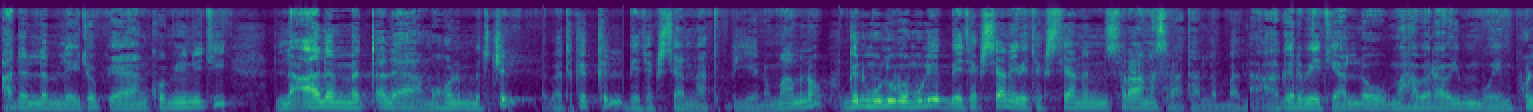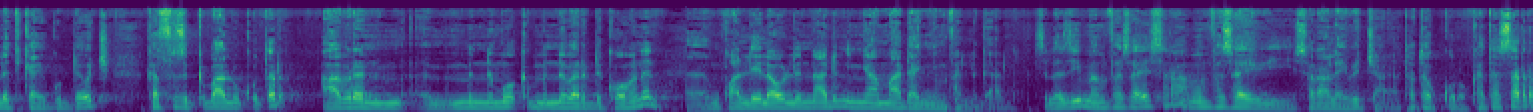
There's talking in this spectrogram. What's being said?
አይደለም ለኢትዮጵያውያን community ለዓለም መጠለያ መሆን የምትችል በትክክል ቤተክርስቲያን ናት ብዬ ነው ማምነው። ግን ሙሉ በሙሉ ቤተክርስቲያን የቤተክርስቲያንን ስራ መስራት አለባት። አገር ቤት ያለው ማህበራዊም ወይም ፖለቲካዊ ጉዳዮች ከፍ ዝቅ ባሉ ቁጥር አብረን የምንሞቅ የምንበርድ ከሆነን እንኳን ሌላውን ልናድን እኛም ማዳኝ እንፈልጋለን። ስለዚህ መንፈሳዊ ስራ መንፈሳዊ ስራ ላይ ብቻ ተተኩሮ ከተሰራ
